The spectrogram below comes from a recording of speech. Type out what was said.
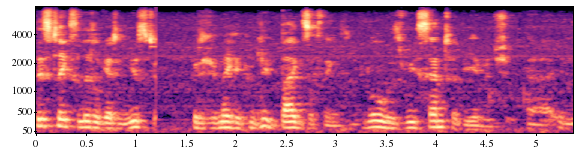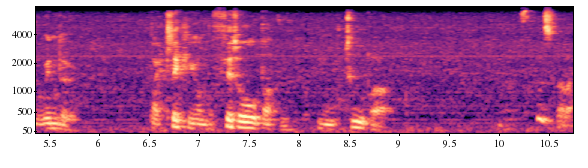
This takes a little getting used to, but if you make a complete bags of things, you can always recenter the image uh, in the window by clicking on the Fit All button in the toolbar. That's this fella.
